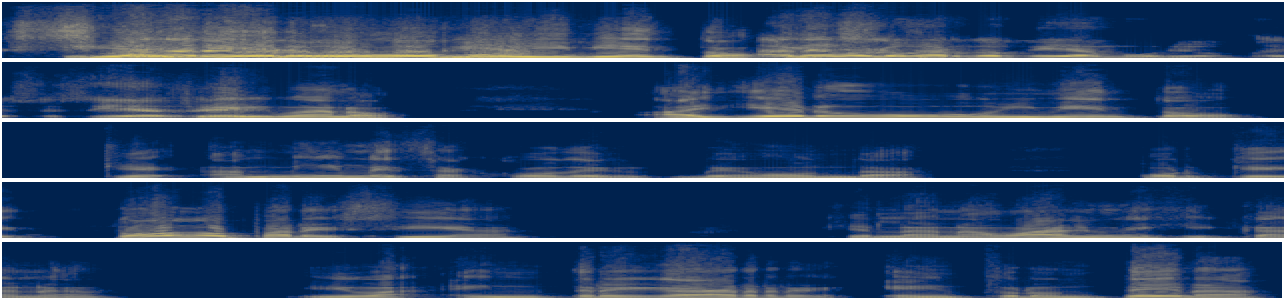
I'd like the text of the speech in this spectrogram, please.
si ayer hubo movimiento. Arevalo que ya murió. Eso sí, es sí bueno. Ayer hubo movimiento que a mí me sacó de, de onda, porque todo parecía que la naval mexicana iba a entregar en frontera,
